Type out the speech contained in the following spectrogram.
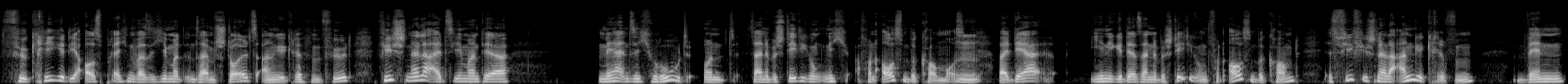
für Kriege, die ausbrechen, weil sich jemand in seinem Stolz angegriffen fühlt, viel schneller als jemand, der mehr in sich ruht und seine Bestätigung nicht von außen bekommen muss, weil der derjenige, der seine Bestätigung von außen bekommt, ist viel, viel schneller angegriffen, wenn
